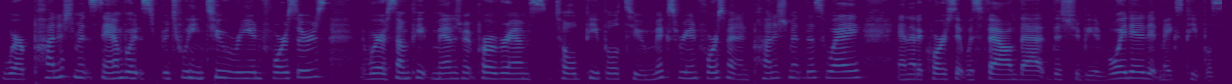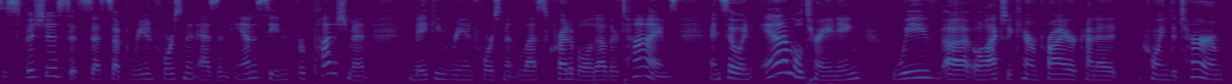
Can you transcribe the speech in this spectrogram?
where punishment sandwiched between two reinforcers, where some pe- management programs told people to mix reinforcement and punishment this way. And then, of course, it was found that this should be avoided. It makes people suspicious. It sets up reinforcement as an antecedent for punishment, making reinforcement less credible at other times. And so, in animal training, we've, uh, well, actually, Karen Pryor kind of coined the term,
